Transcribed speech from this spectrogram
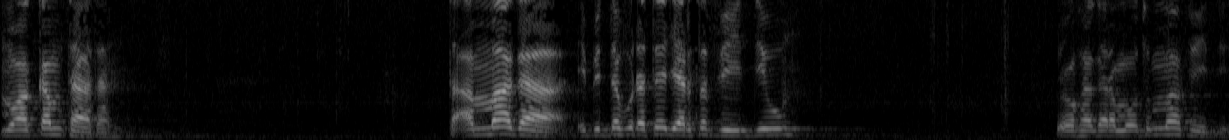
مؤكم تاتن ta'ammaagaa ibidda fudhatee jaarsa fiiddiu yookaan gara mootummaa fiiddi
